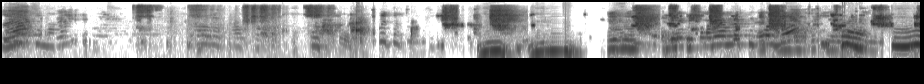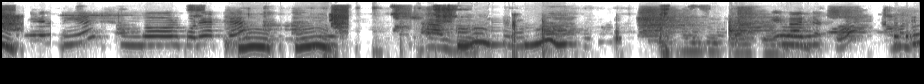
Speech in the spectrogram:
পাচ্ছি না এরপরে আমরা কি করব? দিয়ে সুন্দর করে একটা এবার দেখো আমাদের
